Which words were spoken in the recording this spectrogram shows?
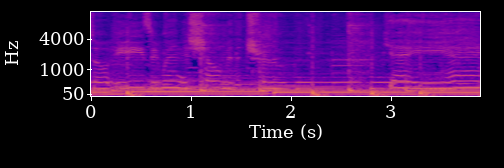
So easy when you show me the truth. Yeah, yeah.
